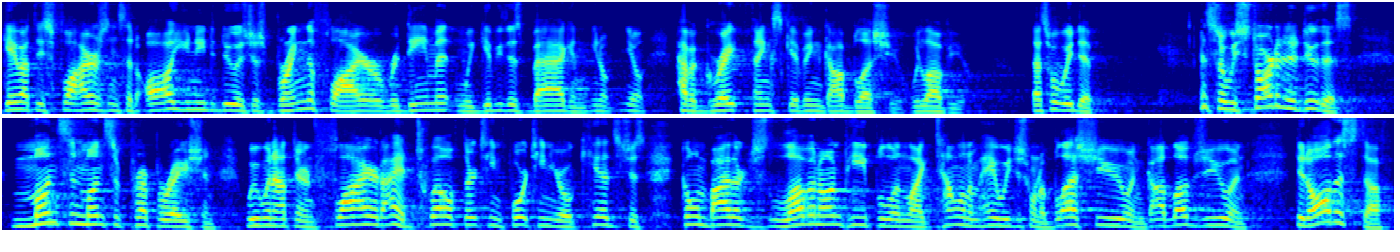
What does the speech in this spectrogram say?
gave out these flyers and said, all you need to do is just bring the flyer, redeem it, and we give you this bag and, you know, you know, have a great Thanksgiving. God bless you. We love you. That's what we did. And so we started to do this months and months of preparation. We went out there and flyered. I had 12, 13, 14 year old kids just going by there, just loving on people and like telling them, hey, we just want to bless you and God loves you and did all this stuff.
